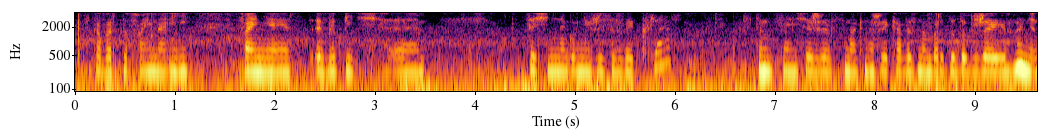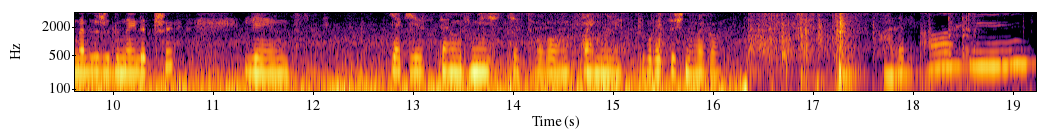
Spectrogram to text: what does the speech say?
Kawka bardzo fajna i fajnie jest wypić e, coś innego niż zwykle. W tym sensie, że smak naszej kawy znam bardzo dobrze i ona nie należy do najlepszych. Więc jak jestem w mieście, to fajnie jest spróbować coś nowego. Ale pachy.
